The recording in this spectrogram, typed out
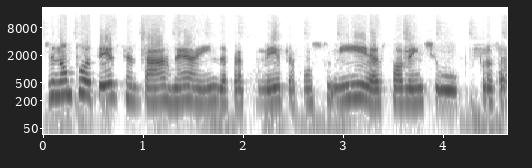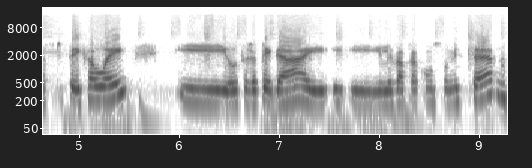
de não poder sentar, né, ainda para comer, para consumir, é somente o processo de takeaway e, ou seja, pegar e, e, levar para consumo externo,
